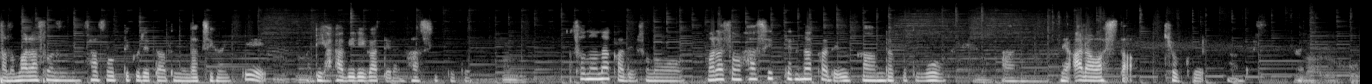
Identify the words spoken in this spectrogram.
あの、マラソンにね誘ってくれた友達がいて、リハビリがてらに走ってて、うんその中で、その、マラソン走ってる中で浮かんだことを、あの、ね、表した曲なんです。なるほ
